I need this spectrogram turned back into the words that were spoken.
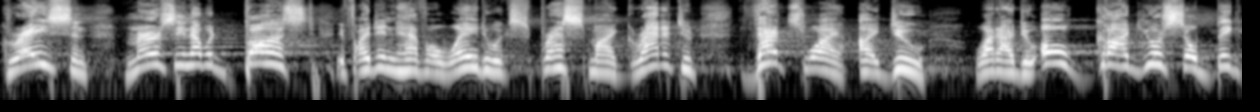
grace and mercy, and I would bust if I didn't have a way to express my gratitude. That's why I do what I do. Oh God, you're so big,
